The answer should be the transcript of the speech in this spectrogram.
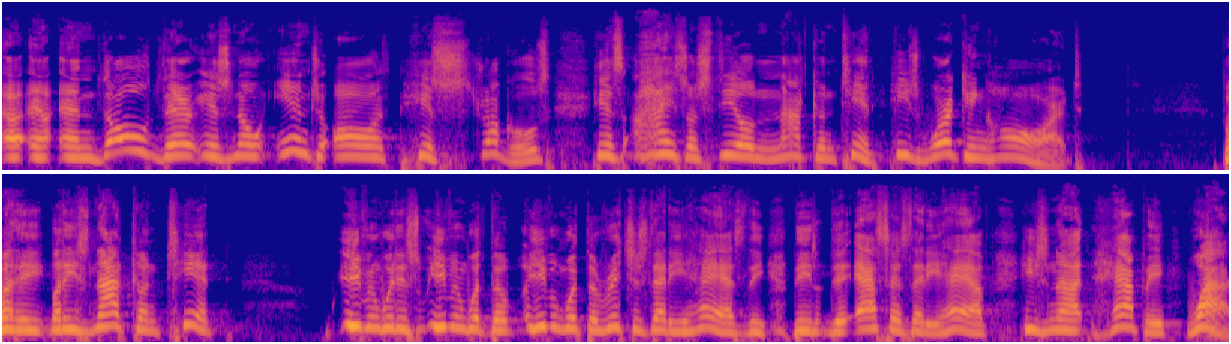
uh, uh, and though there is no end to all his struggles, his eyes are still not content. He's working hard, but he but he's not content even with his even with the even with the riches that he has the, the the assets that he have he's not happy. Why?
